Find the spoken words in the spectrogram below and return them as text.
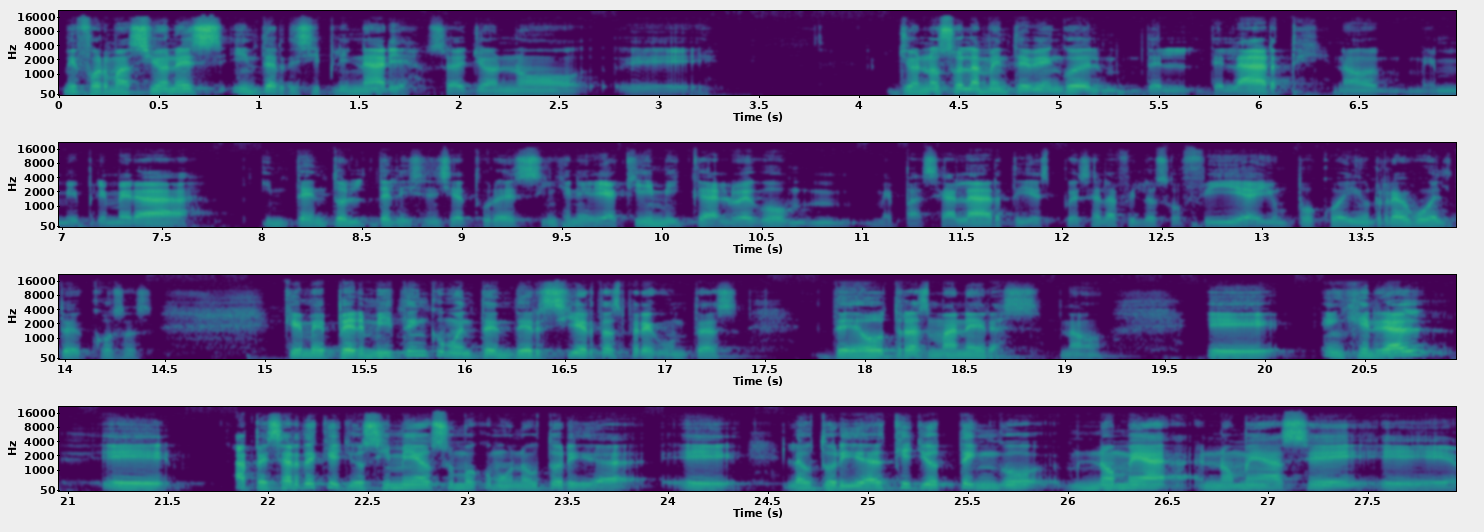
Mi formación es interdisciplinaria, o sea, yo no yo no solamente vengo del, del, arte, ¿no? Mi, primera intento de licenciatura es ingeniería química, luego me pasé al arte y después a la filosofía y un poco hay un revuelto de cosas que me permiten como entender ciertas preguntas de otras maneras, ¿no? Eh, en general, eh, a pesar de que yo sí me asumo como una autoridad, eh, la autoridad que yo tengo no me, no me hace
